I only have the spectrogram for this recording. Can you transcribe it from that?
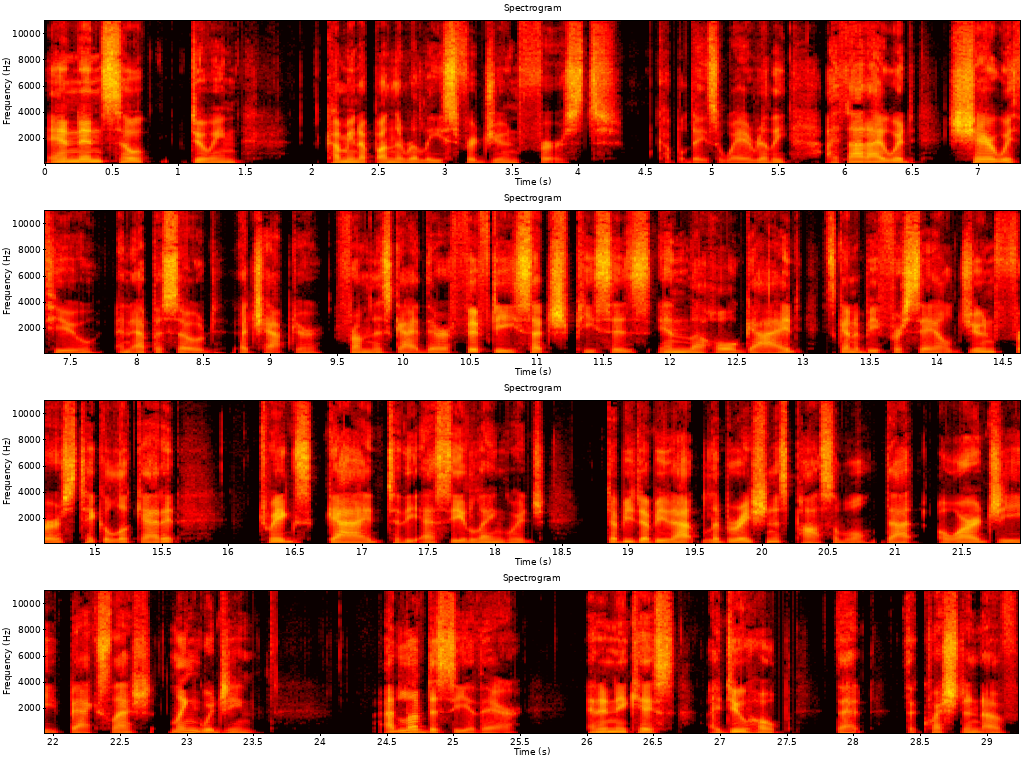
And in so doing, coming up on the release for June 1st, a couple days away really, I thought I would share with you an episode, a chapter from this guide. There are 50 such pieces in the whole guide. It's going to be for sale June 1st. Take a look at it. Twig's Guide to the SE Language, www.liberationispossible.org backslash languaging. I'd love to see you there. In any case, I do hope that the question of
